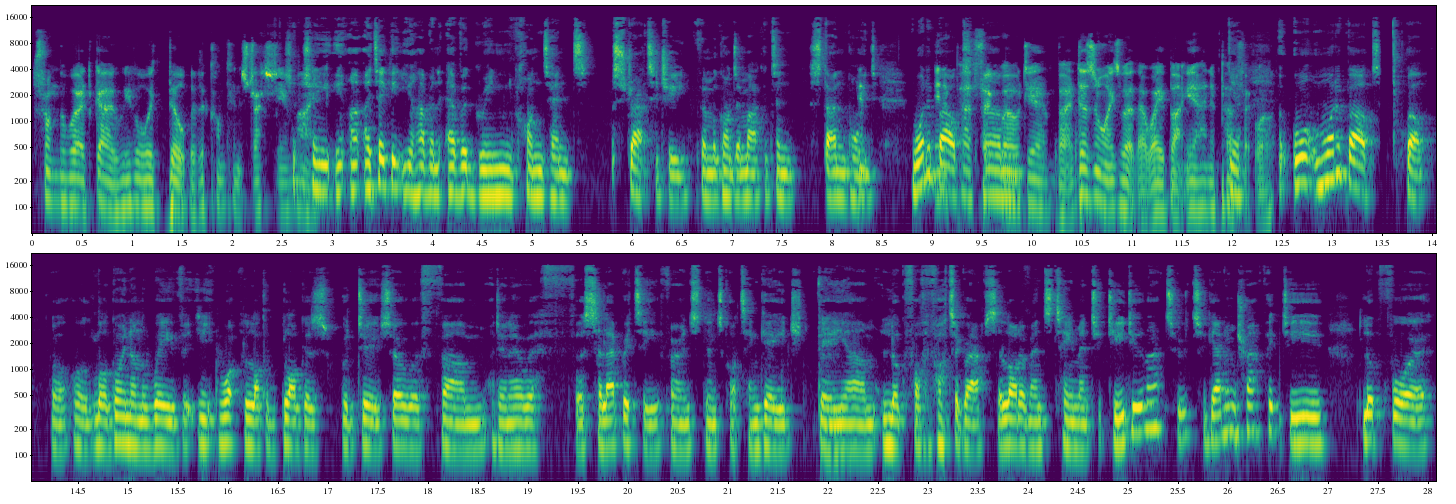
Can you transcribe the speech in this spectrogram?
from the word go. We've always built with a content strategy in So, mind. so you, I take it you have an evergreen content strategy from a content marketing standpoint. what in about a perfect um, world, yeah, but it doesn't always work that way. But yeah, in a perfect world. What about well, well, well, well, going on the wave, what a lot of bloggers would do. So, if um, I don't know, if a celebrity, for instance, got engaged, they um, look for the photographs. A lot of entertainment. Do you do that to to get on traffic? Do you look for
